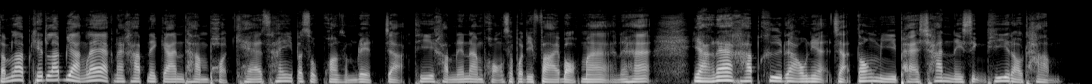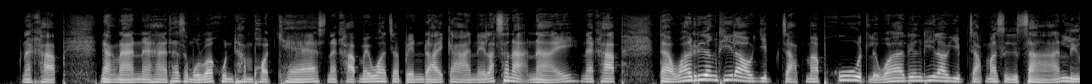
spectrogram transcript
สำหรับเคล็ดลับอย่างแรกนะครับในการทำพอดแคสต์ให้ประสบความสำเร็จจากที่คำแนะนำของ Spotify บอกมานะฮะอย่างแรกครับคือเราเนี่ยจะต้องมีแพชชั่นในสิ่งที่เราทำ นะครับดังนั้นนะฮะถ้าสมมติว่าคุณทำพอดแคสต์นะครับไม่ว่าจะเป็นรายการในลักษณะไหนนะครับแต่ว่าเรื่องที่เราหยิบจับมาพูด หรือว่าเรื่องที่เราหยิบจับมาสื่อสาร หรือ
